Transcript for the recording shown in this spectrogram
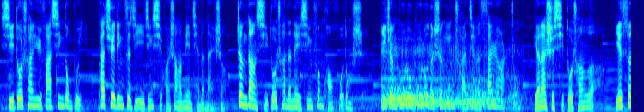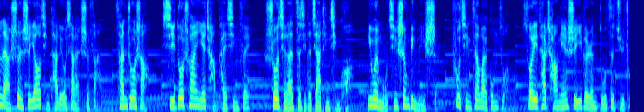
喜多川愈发心动不已。他确定自己已经喜欢上了面前的男生。正当喜多川的内心疯狂活动时，一阵咕噜咕噜的声音传进了三人耳中。原来是喜多川饿了，爷孙俩顺势邀请他留下来吃饭。餐桌上，喜多川也敞开心扉，说起来自己的家庭情况。因为母亲生病离世，父亲在外工作，所以他常年是一个人独自居住，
